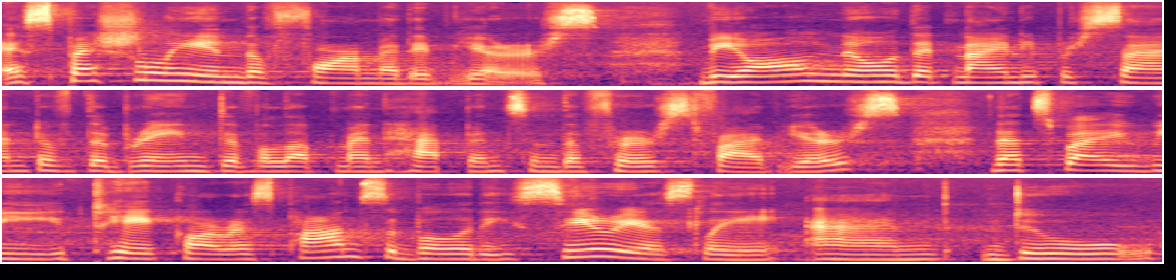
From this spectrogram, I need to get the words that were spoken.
especially in the formative years. We all know that 90% of the brain development happens in the first five years. That's why we take our responsibility seriously and do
